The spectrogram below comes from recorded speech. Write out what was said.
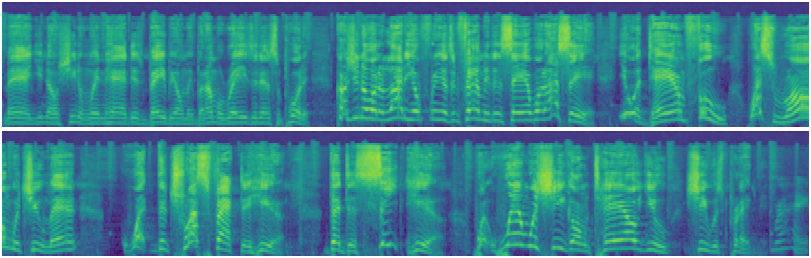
man, you know, she done went and had this baby on me, but I'm gonna raise it and support it. Cause you know what? A lot of your friends and family done said what I said. You a damn fool. What's wrong with you, man? What the trust factor here, the deceit here. When was she gonna tell you she was pregnant? Right.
